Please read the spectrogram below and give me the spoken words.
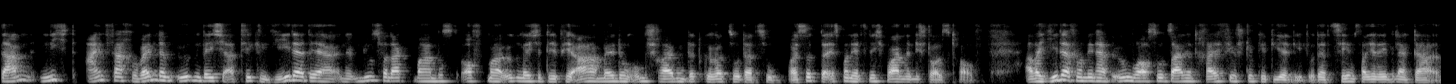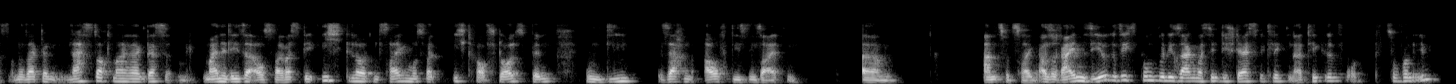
dann nicht einfach random irgendwelche Artikel. Jeder, der einen Newsverlag macht, muss oft mal irgendwelche DPA-Meldungen umschreiben, das gehört so dazu. Weißt du, da ist man jetzt nicht wahnsinnig stolz drauf. Aber jeder von denen hat irgendwo auch so seine drei, vier Stücke, die er liebt oder zehn, zwei Jahre, wie lang da ist. Und er sagt dann, lass doch mal das, meine Leserauswahl, was ich den Leuten zeigen muss, weil ich drauf stolz bin, um die Sachen auf diesen Seiten ähm, anzuzeigen. Also rein SEO-Gesichtspunkt würde ich sagen, was sind die stärkst geklickten Artikel so von ihm?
